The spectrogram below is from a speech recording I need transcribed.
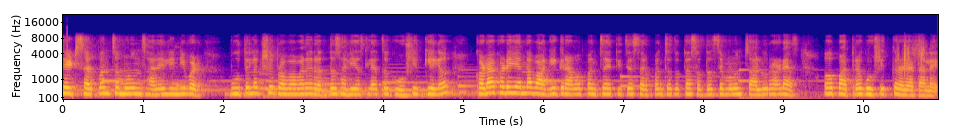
थेट सरपंच म्हणून झालेली निवड भूतलक्ष प्रभावाने रद्द झाली असल्याचं घोषित केलं. खडाखडे यांना वाघे ग्रामपंचायतीचे सरपंच तथा सदस्य म्हणून चालू राहण्यास अपात्र घोषित करण्यात आलंय.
